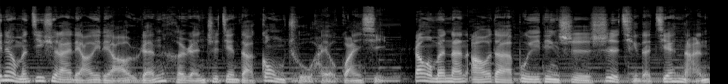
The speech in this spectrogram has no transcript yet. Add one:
今天我们继续来聊一聊人和人之间的共处还有关系。让我们难熬的不一定是事情的艰难，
